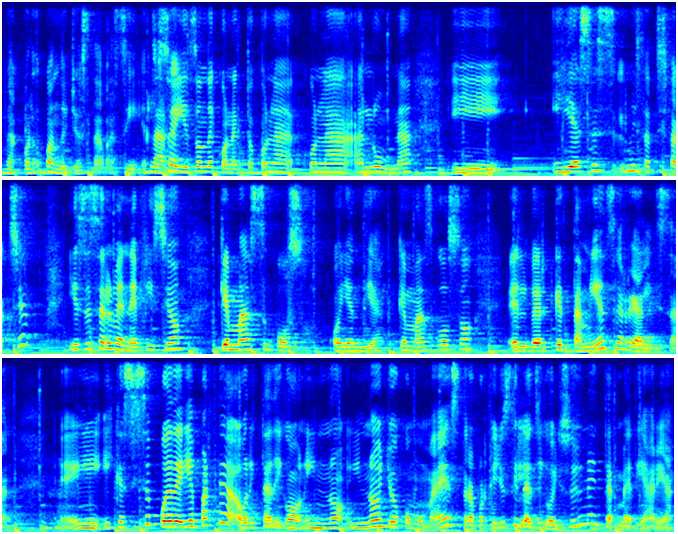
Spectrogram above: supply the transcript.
me acuerdo cuando yo estaba así. Entonces ahí es donde conecto con la, con la alumna y, y esa es mi satisfacción. Y ese es el beneficio que más gozo hoy en día, que más gozo el ver que también se realizan y, que sí se puede. Y aparte ahorita digo, y no, y no yo como maestra, porque yo sí les digo, yo soy una intermediaria.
